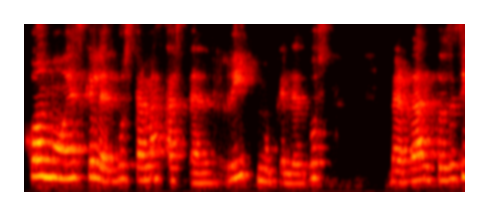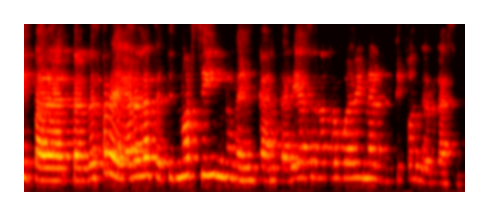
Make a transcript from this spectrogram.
cómo es que les gusta más hasta el ritmo que les gusta. ¿verdad? Entonces, sí, para, tal vez para llegar a la petit sí, me encantaría hacer otro webinar de tipos de orgasmo.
